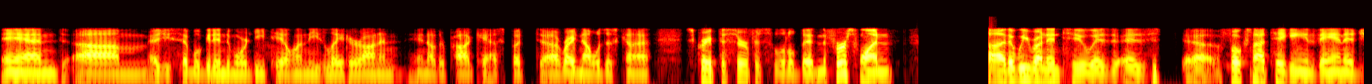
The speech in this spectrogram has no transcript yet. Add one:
And um, as you said, we'll get into more detail on these later on in, in other podcasts. But uh, right now, we'll just kind of scrape the surface a little bit. And the first one uh, that we run into is, is uh, folks not taking advantage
